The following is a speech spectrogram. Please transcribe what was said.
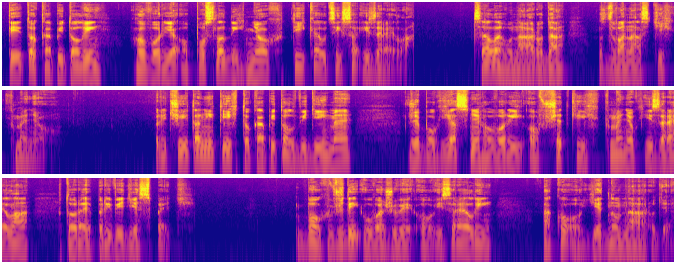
Tieto kapitoly hovoria o posledných dňoch týkajúcich sa Izraela, celého národa z 12 kmeňov. Pri čítaní týchto kapitol vidíme, že Boh jasne hovorí o všetkých kmeňoch Izraela, ktoré privedie späť. Boh vždy uvažuje o Izraeli ako o jednom národe.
